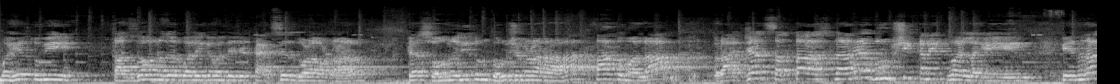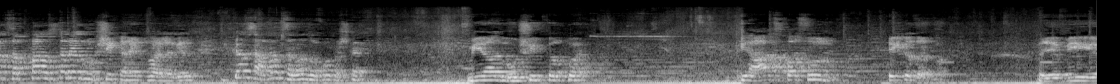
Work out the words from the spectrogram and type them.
मग हे तुम्ही तासगाव नगरपालिकेमध्ये जे टॅक्सेस गोळा होणार त्या सोनदीतून करू शकणार आहात का तुम्हाला राज्यात सत्ता असणाऱ्या ग्रुपशी कनेक्ट व्हायला लागेल केंद्रात सत्ता असणाऱ्या ग्रुपशी कनेक्ट व्हायला लागेल इतका साधा सरळ सोपा प्रश्न आहे. मी आज घोषित करतोय की आजपासून एकच अट म्हणजे मी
